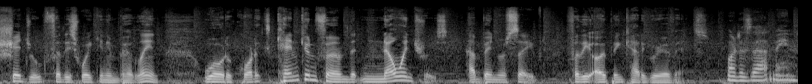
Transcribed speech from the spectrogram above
scheduled for this weekend in Berlin, World Aquatics can confirm that no entries have been received for the open category events. What does that mean?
